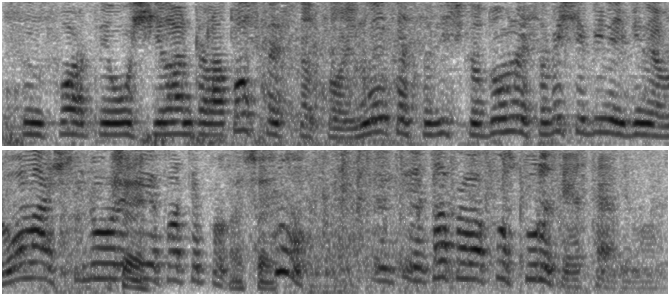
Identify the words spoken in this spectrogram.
sunt foarte oscilante la toți crescătorii. Nu e că să zici că, domnule, să vezi ce bine vine lui ăla și nouă Așa e. e foarte prost. Așa e. Nu, etapele au fost urâte, asta e adevărat.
